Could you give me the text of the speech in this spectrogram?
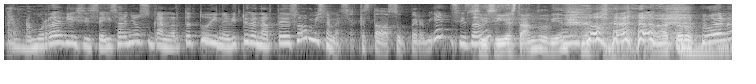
Para una morra de 16 años, ganarte tu dinerito y ganarte eso, a mí se me hacía que estaba súper bien, ¿sí Sí, sabes? sigue estando bien. ah. Bueno,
